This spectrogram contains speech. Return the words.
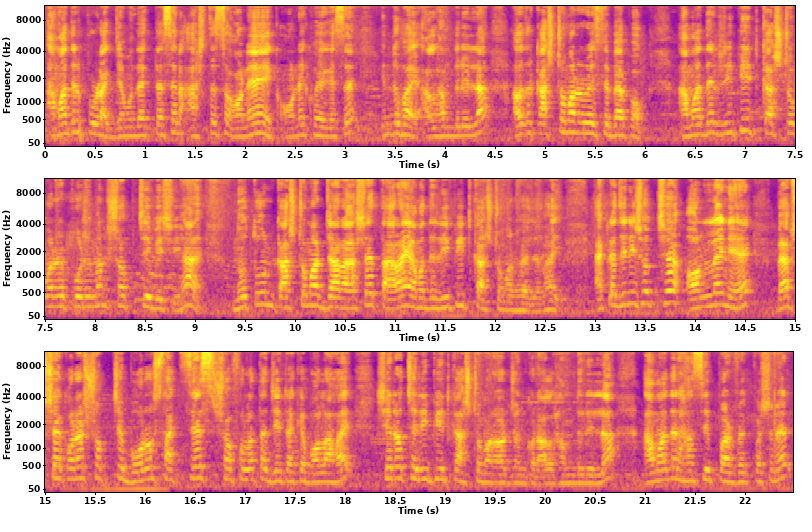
আমাদের প্রোডাক্ট যেমন দেখতেছেন, আসতেছে অনেক অনেক হয়ে গেছে। কিন্তু ভাই, আলহামদুলিল্লাহ, আমাদের কাস্টমার রয়েছে ব্যাপক। আমাদের রিপিট কাস্টমারের পরিমাণ সবচেয়ে বেশি হ্যাঁ? নতুন কাস্টমার যারা আসে, তারাই আমাদের রিপিট কাস্টমার হয়ে যায়, ভাই। একটা জিনিস হচ্ছে অনলাইনে ব্যবসা করার সবচেয়ে বড় সাকসেস সফলতা যেটাকে বলা হয়, সেটা হচ্ছে রিপিট কাস্টমার অর্জন করা। আলহামদুলিল্লাহ, আমাদের হাসিব পারফেক্ট ফ্যাশনের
